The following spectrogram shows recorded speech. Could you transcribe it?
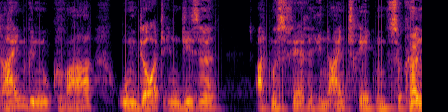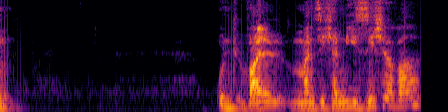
rein genug war, um dort in diese Atmosphäre hineintreten zu können. Und weil man sich ja nie sicher war,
